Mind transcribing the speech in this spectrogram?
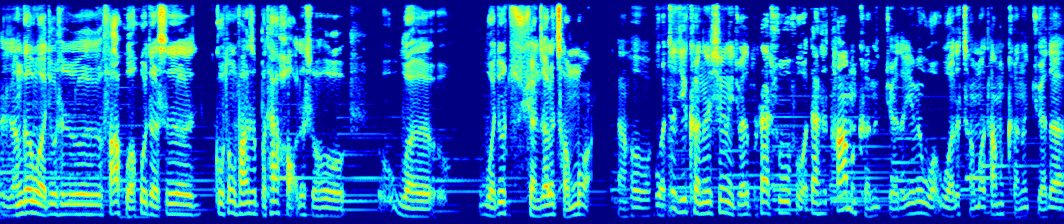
人跟我就是发火或者是沟通方式不太好的时候。我我就选择了沉默，然后我自己可能心里觉得不太舒服，但是他们可能觉得，因为我我的沉默，他们可能觉得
